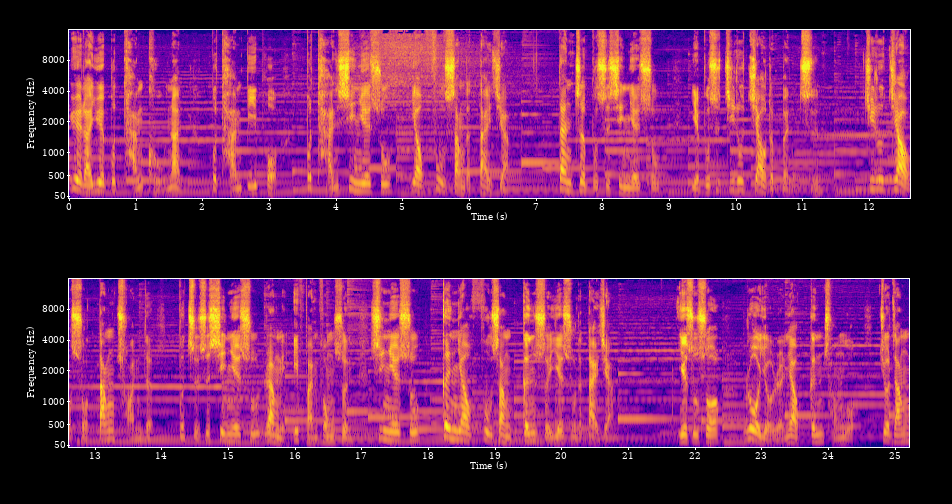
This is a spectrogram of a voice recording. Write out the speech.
越来越不谈苦难，不谈逼迫。不谈信耶稣要付上的代价，但这不是信耶稣，也不是基督教的本质。基督教所当传的，不只是信耶稣让你一帆风顺，信耶稣更要付上跟随耶稣的代价。耶稣说：“若有人要跟从我，就当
